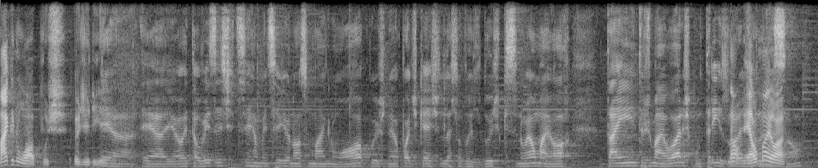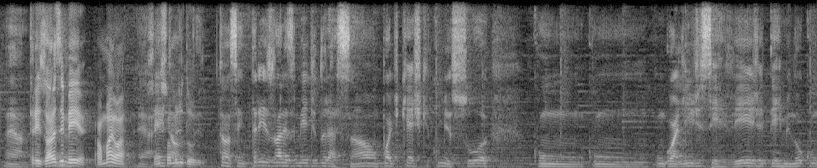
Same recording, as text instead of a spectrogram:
Magnum Opus, eu diria. É, é eu, talvez este realmente seja o nosso Magnum Opus, né? O podcast do Last of Us 2, que se não é o maior, tá entre os maiores, com três horas não, de é o duração. maior. É, três horas é. e meia, é o maior, É, sem então, sombra de dúvida. Então, assim, três horas e meia de duração, um podcast que começou com, com, com golinhos de cerveja e terminou com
